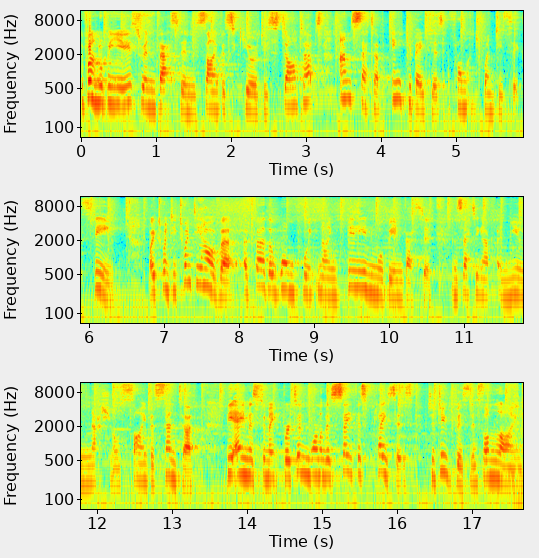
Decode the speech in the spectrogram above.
The fund will be used to invest in cybersecurity startups and set up incubators from 2016. By 2020, however, a further 1.9 billion will be invested in setting up a new national cyber centre. The aim is to make Britain one of the safest places to do business online.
